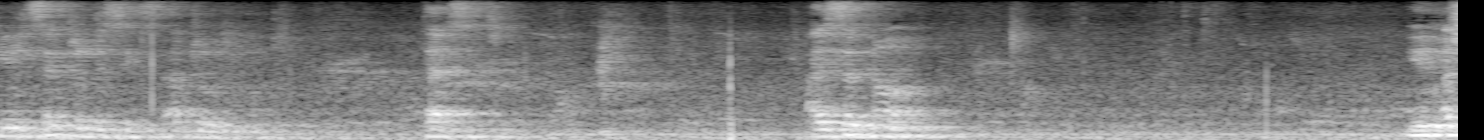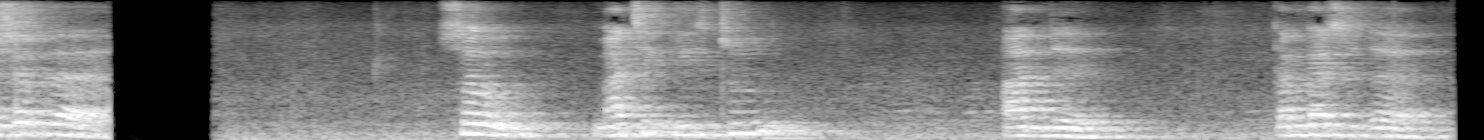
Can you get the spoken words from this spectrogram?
He will send 26, I told you. That's it. I said no. You measure the. So, matching these two and uh, compared to the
